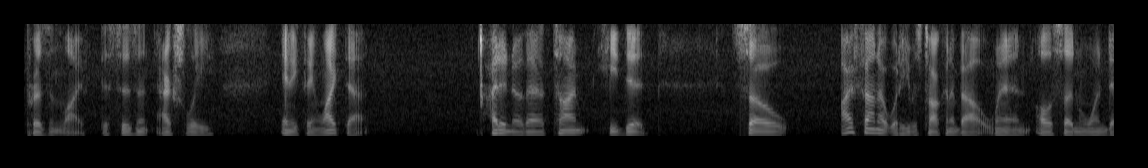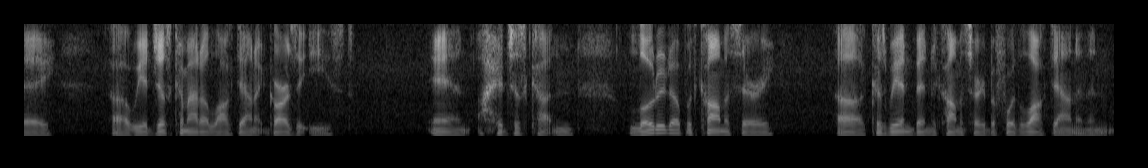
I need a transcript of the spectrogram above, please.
prison life. This isn't actually anything like that. I didn't know that at the time. He did. So I found out what he was talking about when all of a sudden one day uh, we had just come out of lockdown at Garza East and I had just gotten loaded up with commissary because uh, we hadn't been to commissary before the lockdown, and then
